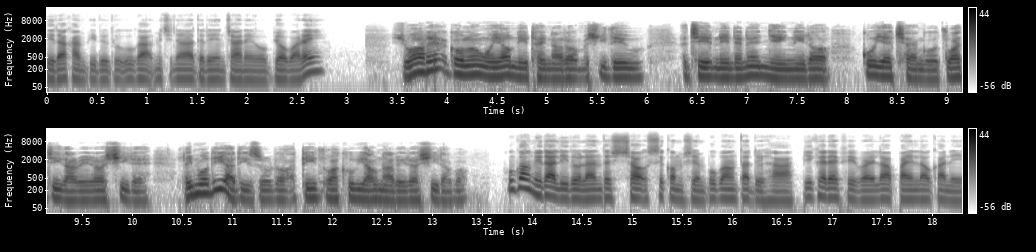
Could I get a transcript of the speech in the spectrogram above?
ဒေတာခန်ပြည်သူတို့ကမြချနာတဲ့တင်ချာနယ်ကိုပြောပါတယ်။ရွာထဲအကုန်လုံးဝင်ရောက်နေထိုင်တာတော့မရှိသေးဘူးအခြေအနေနဲ့ငြိမ်နေတော့ကိုယ့်ရဲ့ခြံကိုသွားကြည့်တာတွေတော့ရှိတယ်လိမ္မော်တိယာတီဆိုတော့အတီးသွားခုရောက်တာတွေတော့ရှိတာပေါ့ ဟူကောင်နေတာလီဒိုလန်တရှောက်စစ်ကော်မရှင်ပူးပေါင်းတပ်တွေဟာပြီးခဲ့တဲ့ဖေဖော်ဝါရီလပိုင်းလောက်ကနေ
